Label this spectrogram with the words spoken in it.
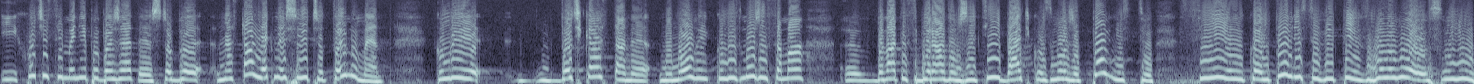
І хочеться мені побажати, щоб настав якнайшвидше той момент, коли дочка стане на ноги, коли зможе сама е, давати собі раду в житті, і батько зможе повністю кажу, повністю війти з головою в свою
